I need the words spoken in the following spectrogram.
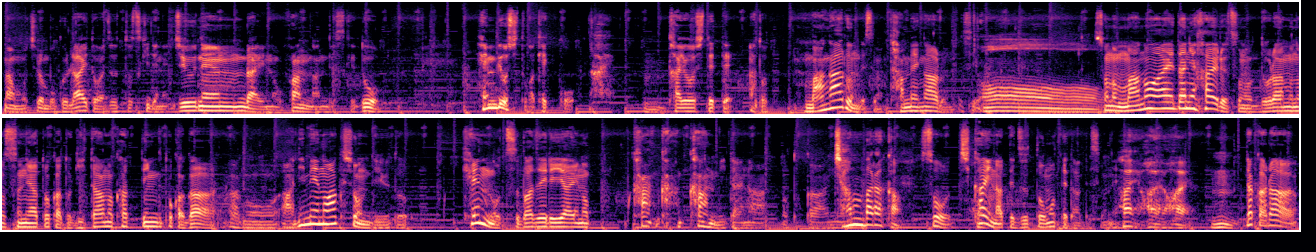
まあ、もちろん僕ライトがずっと好きでね10年来のファンなんですけど変拍子とか結構多用してて、あと間があるんですよ。ためがあるんですよ。その間の間に入るそのドラムのスネアとかとギターのカッティングとかがあのアニメのアクションでいうと剣のつばぜり合いのカンカンカンみたいなのとかチャンバラ感。そう近いなってずっと思ってたんですよね。はいはいはい、うん、だから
